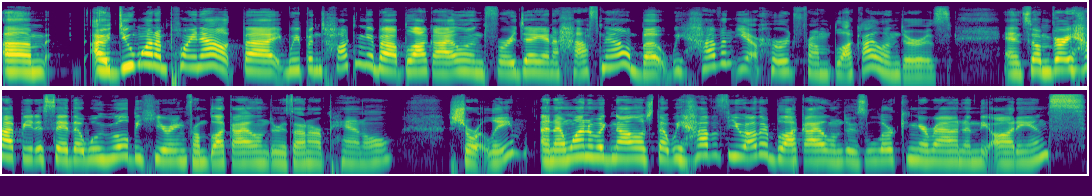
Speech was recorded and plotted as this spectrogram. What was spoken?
Um, I do want to point out that we've been talking about Block Island for a day and a half now, but we haven't yet heard from Block Islanders. And so I'm very happy to say that we will be hearing from Block Islanders on our panel shortly. And I want to acknowledge that we have a few other Block Islanders lurking around in the audience.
